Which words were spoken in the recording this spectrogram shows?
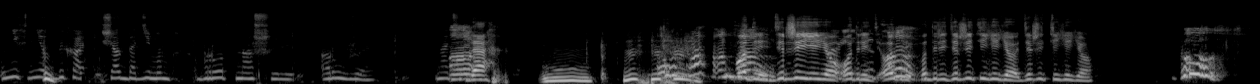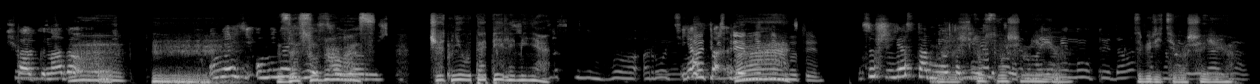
У них нет дыхания. Сейчас дадим им в рот наши оружие. Значит, А. Да. Одри, держи ее. Ай, Одри, Одри. Одри, держите ее, держите ее. Так, надо... У меня, у меня есть Засунула свое вас. оружие. Чуть не утопили меня. Роте. Я Давайте ста- быстрее, мне А. минуты. Слушай, я ставлю Боже, уточнение, что с сколько вашим её? минуты? Заберите ваше её.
